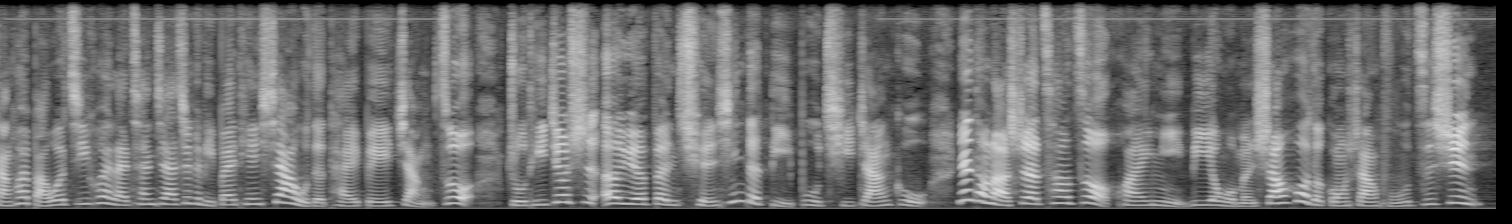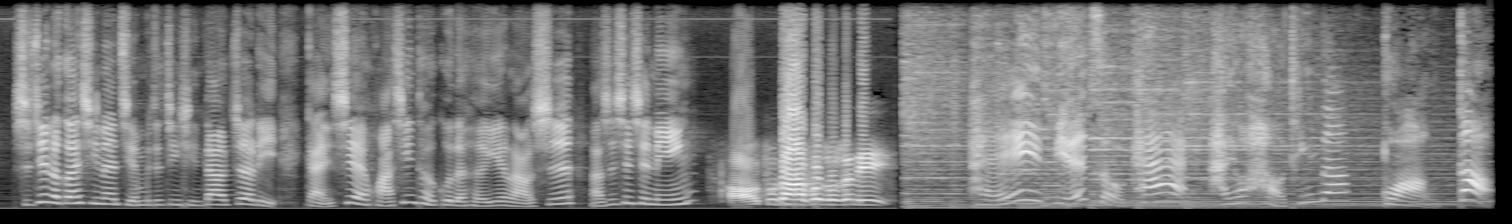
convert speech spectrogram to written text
赶快把握机会来参加这个礼拜天下午的台北讲座，主题就是二月份全新的底部起涨股。认同老师的操作，欢迎你利用我们稍后的工商服务资讯。时间的关系呢，节目就进行到这里。感谢华信投顾的何燕老师，老师谢谢您。好，祝大家操作顺利。嘿，别走开，还有好听的广告。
